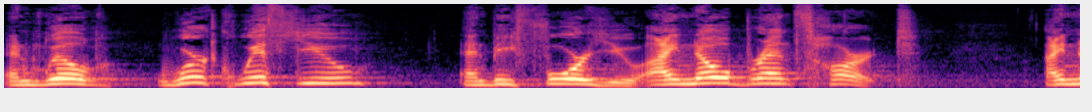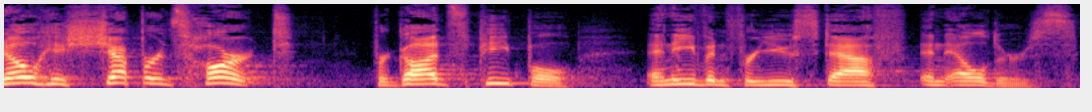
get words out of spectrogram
and will work with you and before you. I know Brent's heart. I know his shepherd's heart for God's people and even for you, staff and elders.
